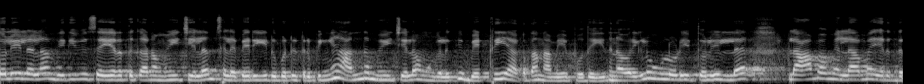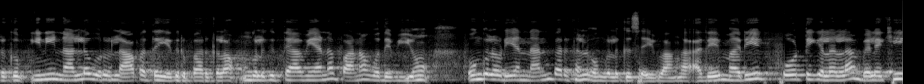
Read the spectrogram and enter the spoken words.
தொழிலெல்லாம் விரிவு செய்கிறதுக்கான முயற்சியெல்லாம் சில பேர் ஈடுபட்டு இருப்பீங்க. அந்த முயற்சியெல்லாம் உங்களுக்கு வெற்றியாக தான் அமைய போகுது. இதன் வரையிலும் உங்களுடைய தொழிலில் லாபம் இல்லாமல் இருந்திருக்கும். இனி நல்ல ஒரு லாபத்தை எதிர்பார்க்கலாம். உங்களுக்கு தேவையான பண உதவியும் உங்களுடைய நண்பர்கள் உங்களுக்கு செய்வாங்க. அதே மாதிரி போட்டிகளெல்லாம் விலகி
